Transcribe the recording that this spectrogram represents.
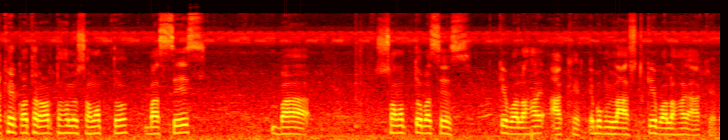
আখের কথার অর্থ হলো সমাপ্ত বা শেষ বা সমাপ্ত বা শেষ। কে বলা হয় আখের এবং লাস্টকে বলা হয় আখের।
